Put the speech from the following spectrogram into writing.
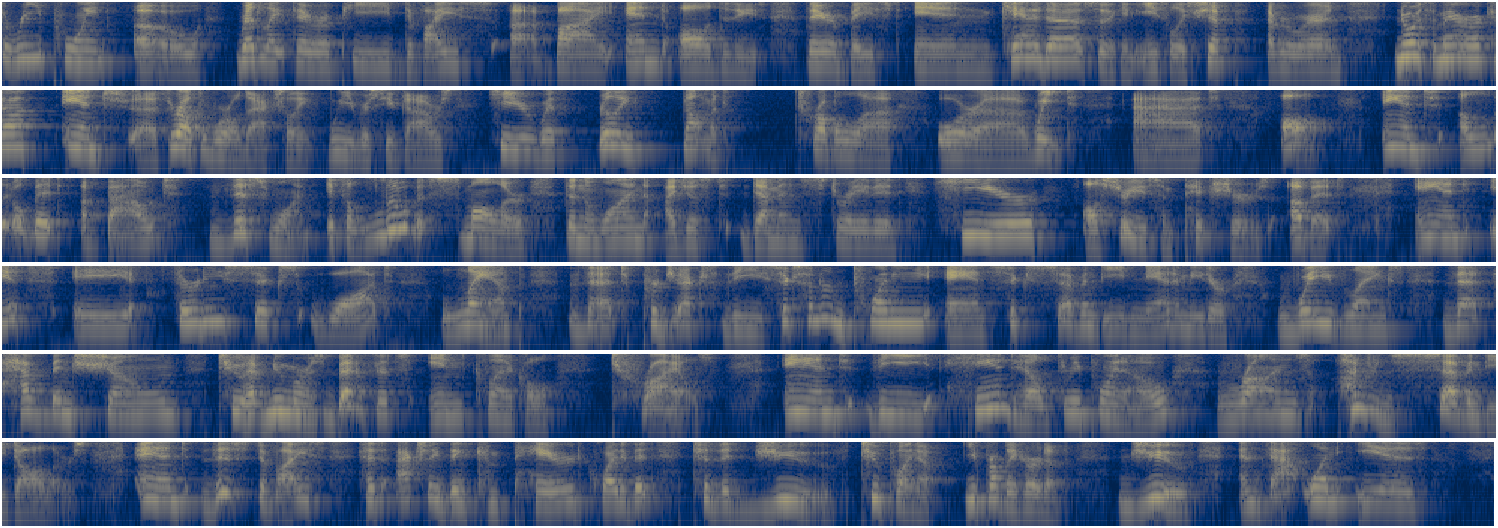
3.0 red light therapy device uh, by End All Disease. They're based in Canada, so they can easily ship everywhere in North America and uh, throughout the world, actually. We received ours here with really not much trouble uh, or uh, wait at all. And a little bit about this one. It's a little bit smaller than the one I just demonstrated here. I'll show you some pictures of it and it's a 36 watt lamp that projects the 620 and 670 nanometer wavelengths that have been shown to have numerous benefits in clinical trials. And the handheld 3.0 runs $170. And this device has actually been compared quite a bit to the Joovv 2.0. You've probably heard of Joovv, and that one is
